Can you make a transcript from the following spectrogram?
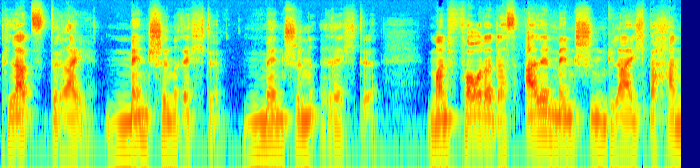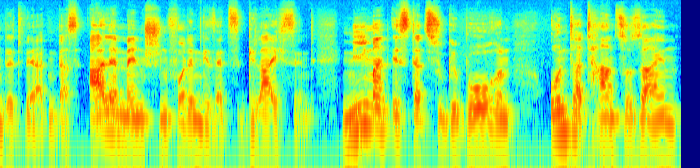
Platz 3, Menschenrechte. Menschenrechte. Man fordert, dass alle Menschen gleich behandelt werden, dass alle Menschen vor dem Gesetz gleich sind. Niemand ist dazu geboren, untertan zu sein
